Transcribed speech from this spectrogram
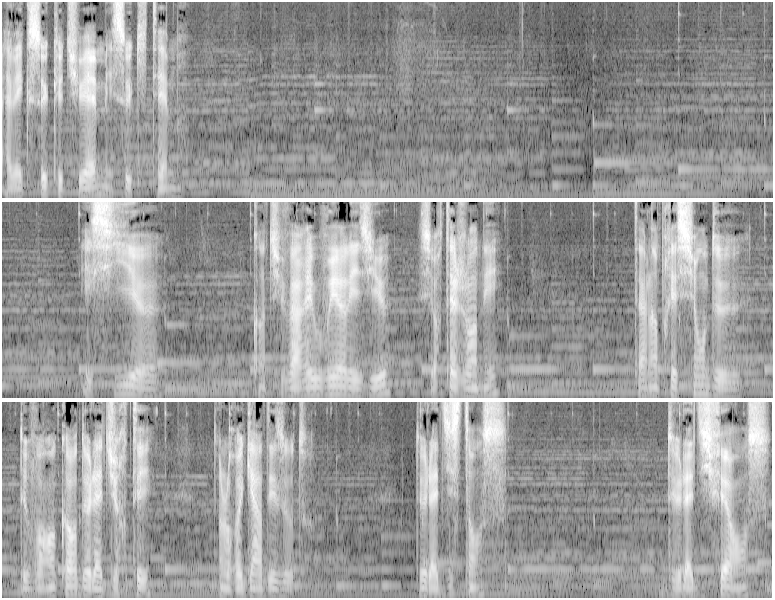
avec ceux que tu aimes et ceux qui t'aiment. Et si, euh, quand tu vas réouvrir les yeux sur ta journée, tu as l'impression de, de voir encore de la dureté, dans le regard des autres, de la distance, de la différence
